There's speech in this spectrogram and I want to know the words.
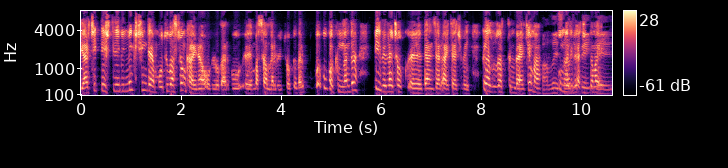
gerçekleştirebilmek için de motivasyon kaynağı oluyorlar bu e, masallar ve ütopyalar. Bu, bu bakımdan da birbirine çok e, benzer Aytaç Bey. Biraz uzattım belki ama Vallahi bunları Sadık bir açıklama... Bey, e,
